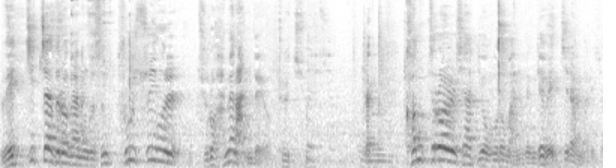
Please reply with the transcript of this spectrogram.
웨지자 들어가는 것은 풀 스윙을 주로 하면 안 돼요. 그렇죠. 그러니까 컨트롤 샷용으로 만든 게 웨지란 말이죠.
